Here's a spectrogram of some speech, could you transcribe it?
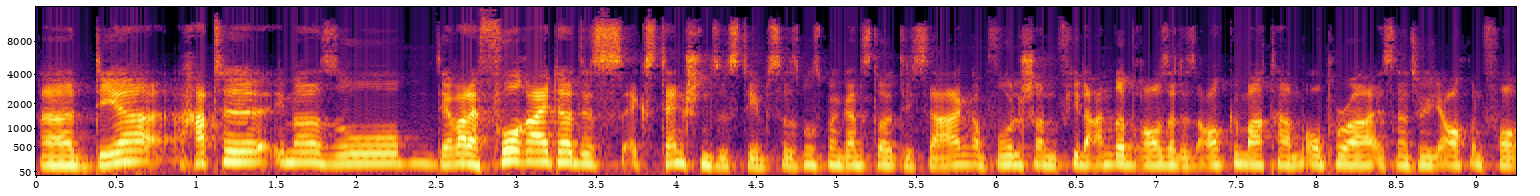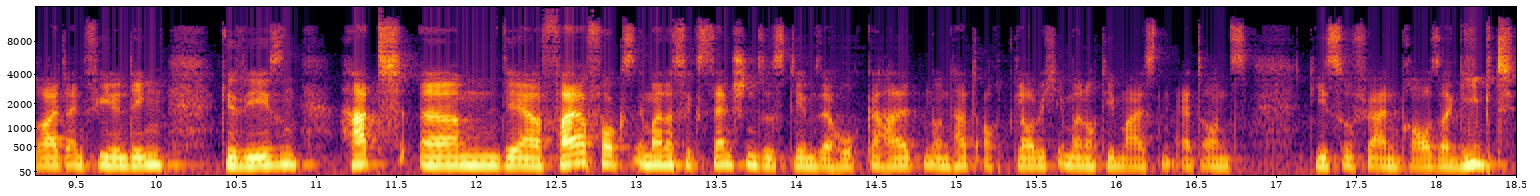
Äh, der hatte immer so, der war der Vorreiter des Extension-Systems, das muss man ganz deutlich sagen, obwohl schon viele andere Browser das auch gemacht haben. Opera ist natürlich auch ein Vorreiter in vielen Dingen gewesen, hat ähm, der Firefox immer das Extension-System sehr hoch gehalten und hat auch, glaube ich, immer noch die meisten Add-ons, die es so für einen Browser gibt.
